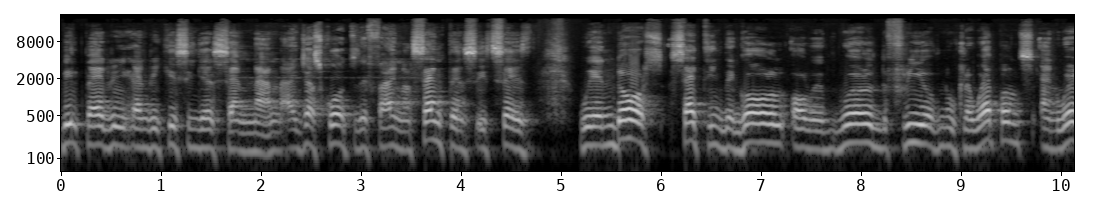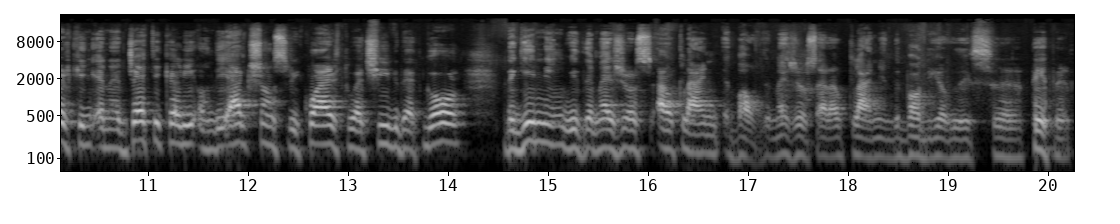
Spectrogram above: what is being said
Bill Perry, Henry Kissinger, Sam Nunn. I just quote the final sentence. It says, We endorse setting the goal of a world free of nuclear weapons and working energetically on the actions required to achieve that goal, beginning with the measures outlined above. The measures are outlined in the body of this uh, paper.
